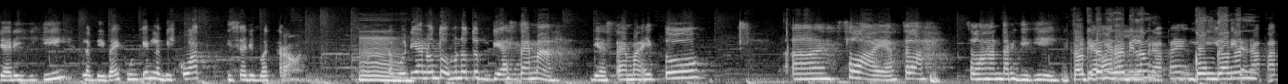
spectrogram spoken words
dari gigi, lebih baik mungkin lebih kuat bisa dibuat crown. Hmm. Kemudian untuk menutup diastema, diastema itu eh celah ya, celah, celah antar gigi. Kalau kita bisa bilang gonggangan rapat,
